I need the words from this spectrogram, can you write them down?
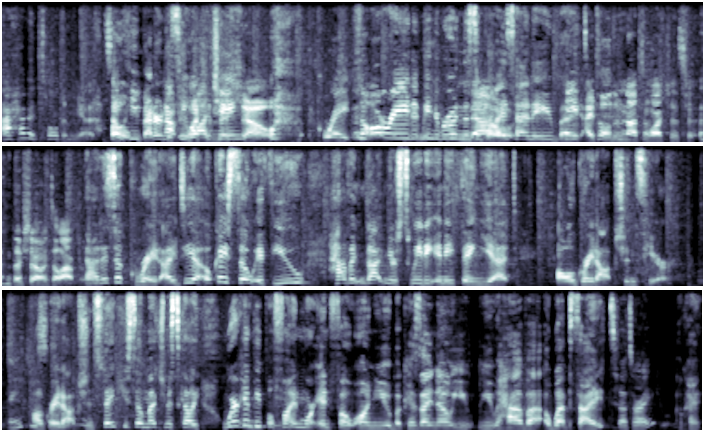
I haven't told him yet, so Oh, he better not be watching, watching? the show. Great. Sorry, didn't mean to ruin the No, surprise, honey. But he- I told him not to watch this, the show until after. that is a great idea. Okay, so if you haven't gotten your sweetie anything yet, all great options here. Thank you All so great much. options. Thank you so much, Miss Kelly. Where can people find more info on you? Because I know you you have a, a website. That's right. Okay.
